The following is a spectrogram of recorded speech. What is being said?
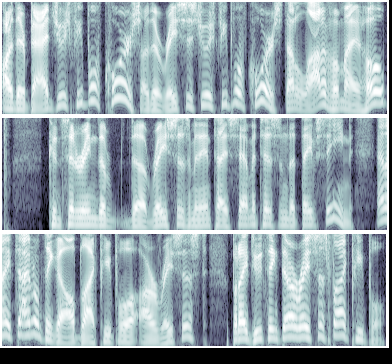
are there bad Jewish people? Of course. Are there racist Jewish people? Of course. Not a lot of them, I hope, considering the the racism and anti-Semitism that they've seen. And I, I don't think all black people are racist, but I do think there are racist black people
